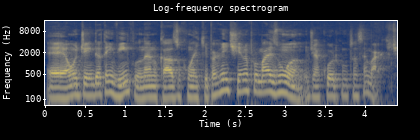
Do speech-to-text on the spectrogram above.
é, onde ainda tem vínculo, né, no caso com a equipe argentina, por mais um ano, de acordo com o Transfer Market.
